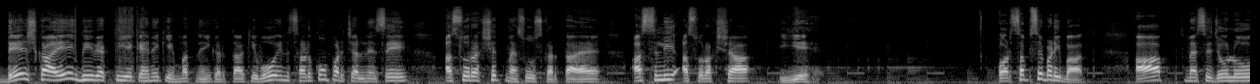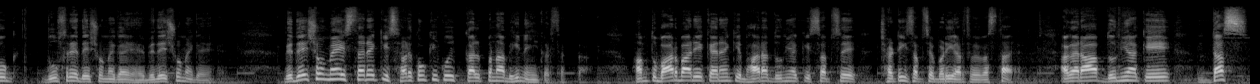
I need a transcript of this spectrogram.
देश का एक भी व्यक्ति ये कहने की हिम्मत नहीं करता कि वो इन सड़कों पर चलने से असुरक्षित महसूस करता है। असली असुरक्षा ये है। और सबसे बड़ी बात, आप में से जो लोग दूसरे देशों में गए हैं, विदेशों में गए हैं, विदेशों में इस तरह की सड़कों की कोई कल्पना भी नहीं कर सकता। हम तो बार बार ये कह रहे हैं कि भारत दुनिया की सबसे छठी सबसे बड़ी अर्थव्यवस्था है। अगर आप दुनिया के दस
